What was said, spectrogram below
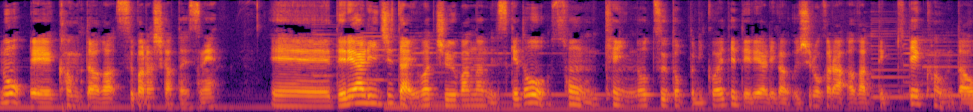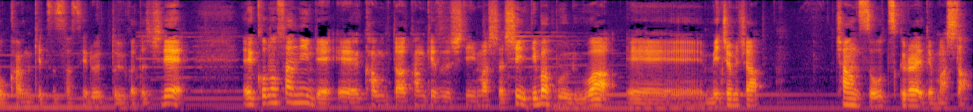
の、えーカウンターが素晴らしかったですね。えーデレアリ自体は中盤なんですけど、ソン、ケインの2トップに加えてデレアリが後ろから上がってきてカウンターを完結させるという形で、えーこの3人で、えーカウンター完結していましたし、リバプールは、えーめちゃめちゃチャンスを作られてました。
